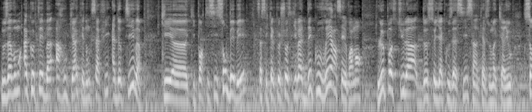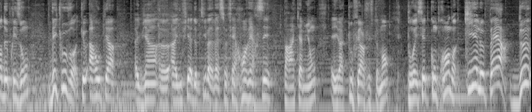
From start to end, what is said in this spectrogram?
Nous avons à côté bah, Haruka, qui est donc sa fille adoptive, qui, euh, qui porte ici son bébé. Ça, c'est quelque chose qu'il va découvrir. Hein. C'est vraiment le postulat de ce Yakuza 6. Hein. Kazuma Kiryu sort de prison, découvre que Haruka eh bien, euh, a une fille adoptive, elle va se faire renverser par un camion et il va tout faire justement pour essayer de comprendre qui est le père de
